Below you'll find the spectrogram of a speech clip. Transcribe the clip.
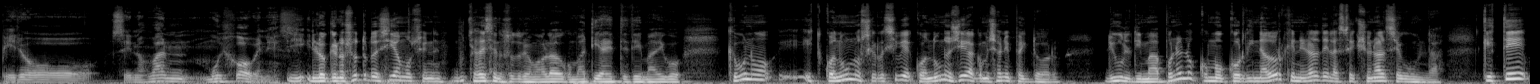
pero se nos van muy jóvenes. Y lo que nosotros decíamos, en, muchas veces nosotros hemos hablado con Matías de este tema, digo, que uno, cuando uno se recibe, cuando uno llega a comisión inspector, de última, ponerlo como coordinador general de la seccional segunda, que esté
